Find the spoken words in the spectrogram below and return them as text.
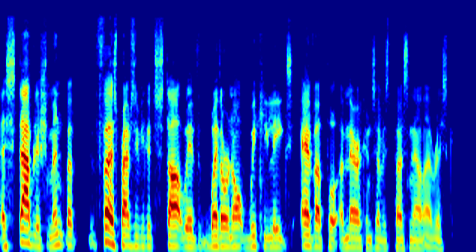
establishment? But first, perhaps if you could start with whether or not WikiLeaks ever put American service personnel at risk.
